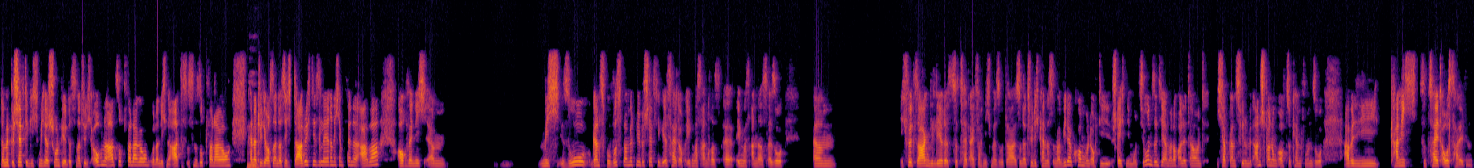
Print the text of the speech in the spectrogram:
damit beschäftige ich mich ja schon viel. Das ist natürlich auch eine Art Suchtverlagerung oder nicht eine Art, das ist eine Suchtverlagerung. Kann Hm. natürlich auch sein, dass ich dadurch diese Leere nicht empfinde, aber auch wenn ich, ähm mich so ganz bewusst mal mit mir beschäftige, ist halt auch irgendwas anderes äh, irgendwas anders. Also, ähm ich würde sagen, die Leere ist zurzeit einfach nicht mehr so da. Also natürlich kann das immer wieder kommen und auch die schlechten Emotionen sind ja immer noch alle da und ich habe ganz viel mit Anspannung auch zu kämpfen und so, aber die kann ich zurzeit aushalten.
